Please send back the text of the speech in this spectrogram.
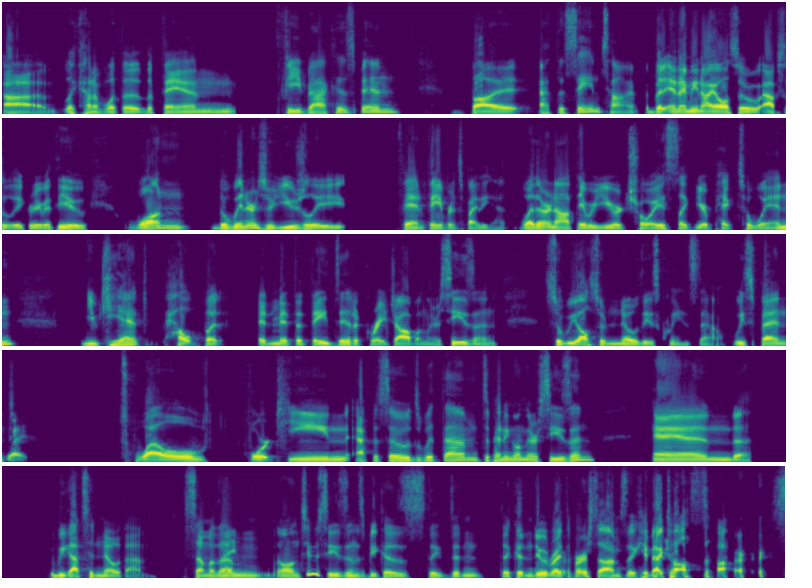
uh like kind of what the the fan feedback has been but at the same time but and I mean I also absolutely agree with you one the winners are usually fan favorites by the end whether or not they were your choice like your pick to win you can't help but admit that they did a great job on their season so we also know these queens now. We spent Right. 12, 14 episodes with them, depending on their season. And we got to know them. Some of Right. them on two seasons because they didn't they couldn't do it right the first time, so they came back to All Stars.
